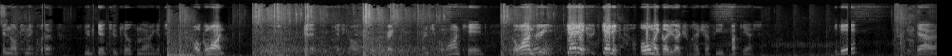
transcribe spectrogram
Get an alternate clip. You get two kills and then I get two. Oh, go on! Get it. Get it. Oh, great. Why don't you go on, kid? Go on, Green. Get it! Get it! Oh my god, you got triple headshot feed. Fuck yes. You did? Yeah.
